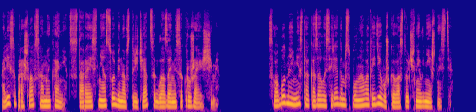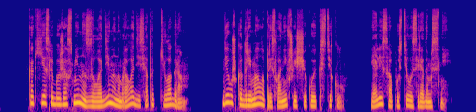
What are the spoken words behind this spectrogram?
Алиса прошла в самый конец, стараясь не особенно встречаться глазами с окружающими. Свободное место оказалось рядом с полноватой девушкой восточной внешности. Как если бы Жасмин из Заладина набрала десяток килограмм. Девушка дремала, прислонившись щекой к стеклу, и Алиса опустилась рядом с ней.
